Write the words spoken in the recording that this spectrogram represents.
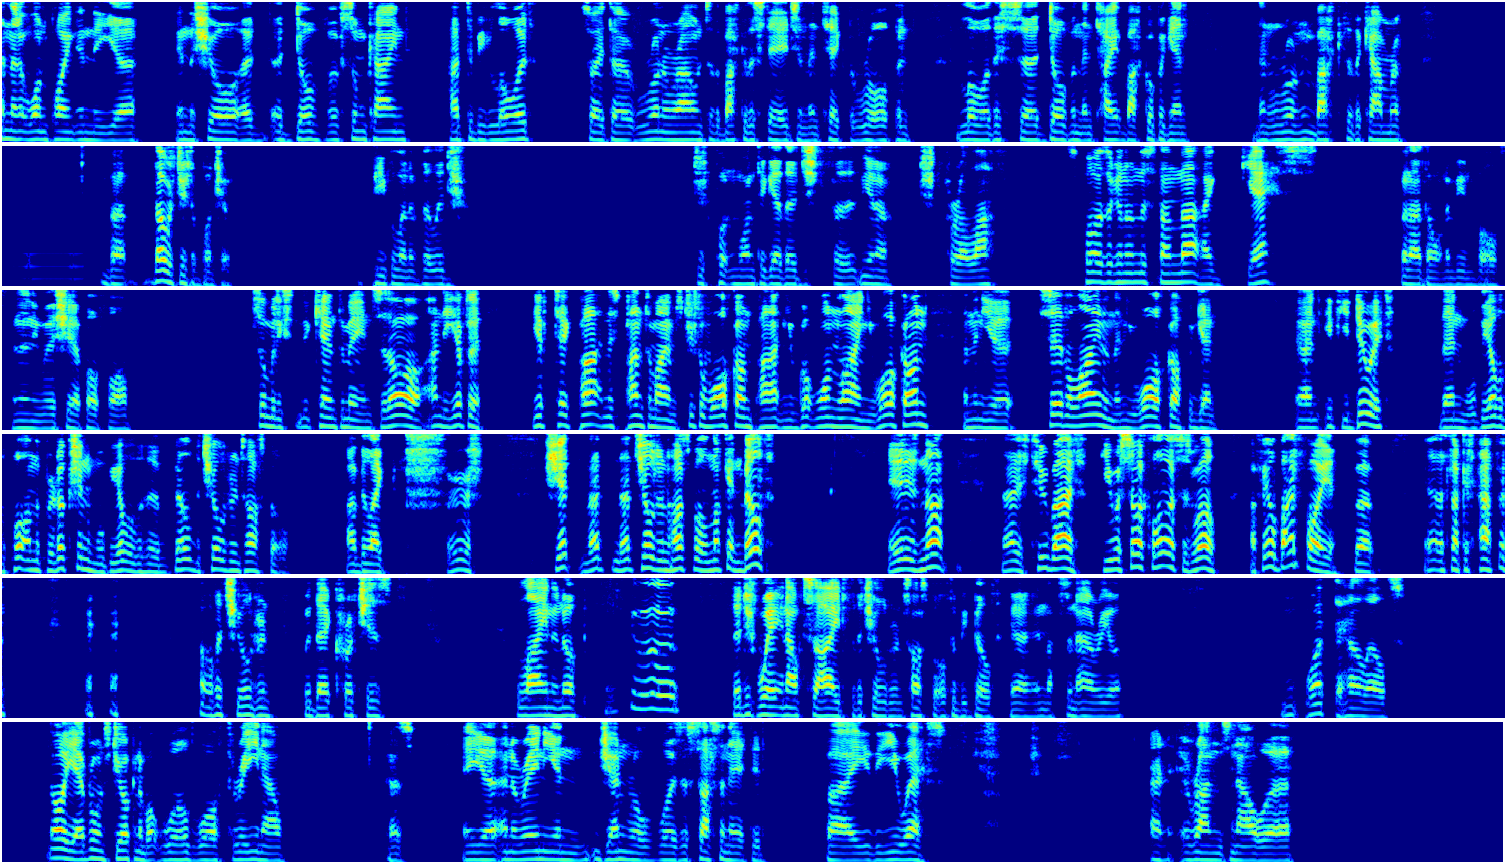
And then at one point in the uh, in the show, a, a dove of some kind had to be lowered, so I had to run around to the back of the stage and then take the rope and lower this uh, dove and then tie it back up again, and then run back to the camera. But that was just a bunch of people in a village just putting one together just for you know just for a laugh. Suppose I can understand that, I guess, but I don't want to be involved in any way, shape, or form. Somebody came to me and said, "Oh, Andy, you have to, you have to take part in this pantomime. It's just a walk-on part, and you've got one line. You walk on, and then you say the line, and then you walk off again. And if you do it, then we'll be able to put on the production. We'll be able to build the children's hospital." I'd be like, shit, that, that children's hospital not getting built. It is not. That is too bad. You were so close as well. I feel bad for you, but yeah, that's not going to happen. All the children with their crutches lining up. They're just waiting outside for the children's hospital to be built, yeah, in that scenario. What the hell else? Oh, yeah, everyone's joking about World War Three now because a uh, an Iranian general was assassinated by the US, and Iran's now uh,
